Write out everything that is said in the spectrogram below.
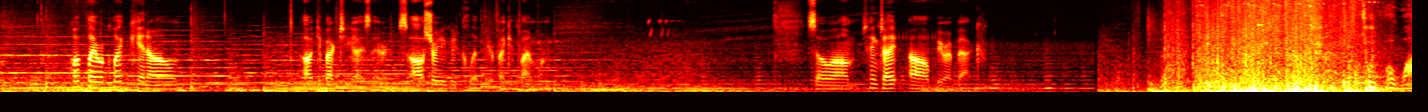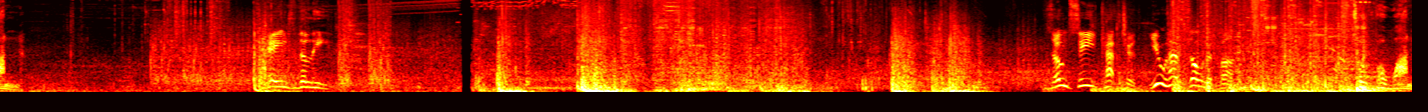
quick play real quick and um, I'll get back to you guys there. So I'll show you a good clip here if I can find one. So um, hang tight. I'll be right back. Two for one. Gains the lead. Zone C captured. You have zone advantage. Two for one.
